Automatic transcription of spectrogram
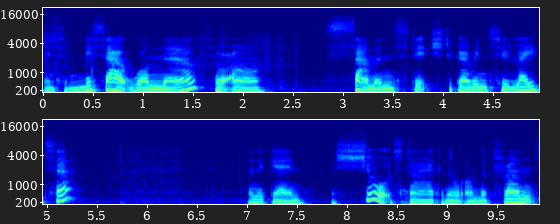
Going to miss out one now for our salmon stitch to go into later. And again, a short diagonal on the front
